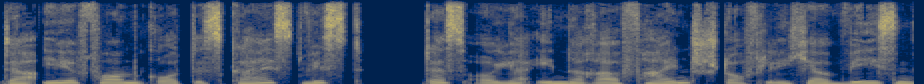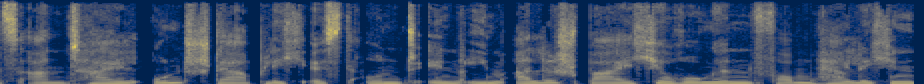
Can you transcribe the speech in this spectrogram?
Da ihr vom Gottesgeist wisst, dass euer innerer feinstofflicher Wesensanteil unsterblich ist und in ihm alle Speicherungen vom herrlichen,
